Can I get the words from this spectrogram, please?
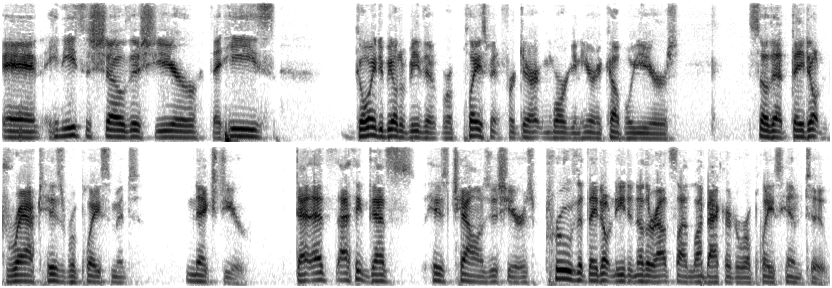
and he needs to show this year that he's going to be able to be the replacement for Derrick Morgan here in a couple years, so that they don't draft his replacement next year. That, I think that's his challenge this year is prove that they don't need another outside linebacker to replace him too.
